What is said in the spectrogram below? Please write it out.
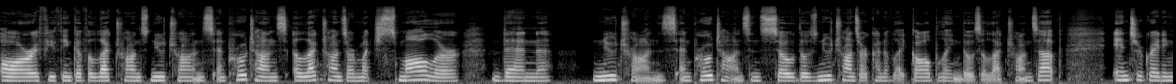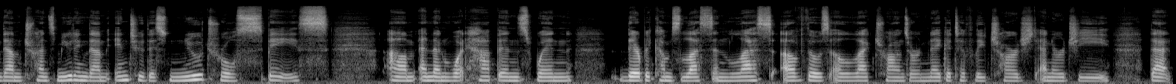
are, if you think of electrons, neutrons, and protons, electrons are much smaller than neutrons and protons. And so those neutrons are kind of like gobbling those electrons up, integrating them, transmuting them into this neutral space. Um, and then what happens when there becomes less and less of those electrons or negatively charged energy that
